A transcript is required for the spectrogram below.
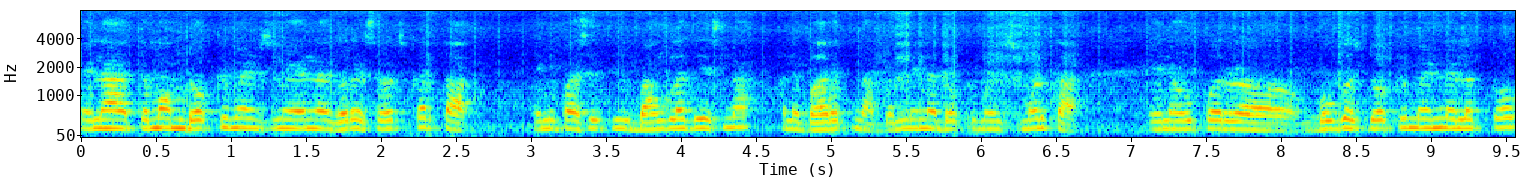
એના તમામ ડોક્યુમેન્ટ્સને એના ઘરે સર્ચ કરતા એની પાસેથી બાંગ્લાદેશના અને ભારતના બંનેના ડોક્યુમેન્ટ્સ મળતા એના ઉપર બોગસ ડોક્યુમેન્ટને લગતો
